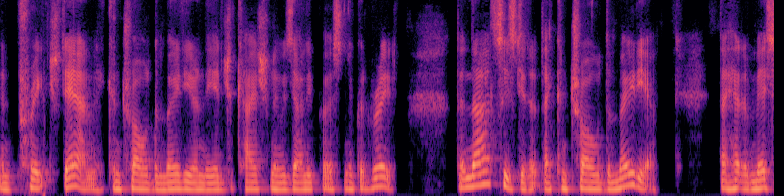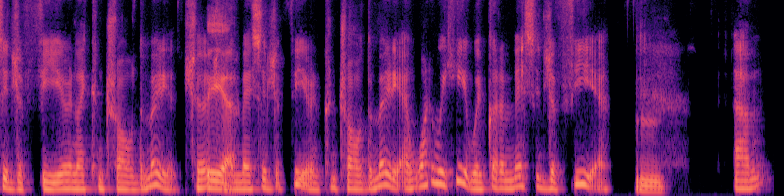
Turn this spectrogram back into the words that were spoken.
and preached down, he controlled the media and the education. He was the only person who could read. The Nazis did it. They controlled the media. They had a message of fear and they controlled the media. The church Fear. had a message of fear and controlled the media. And what do we hear? We've got a message of fear. Hmm. Um,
